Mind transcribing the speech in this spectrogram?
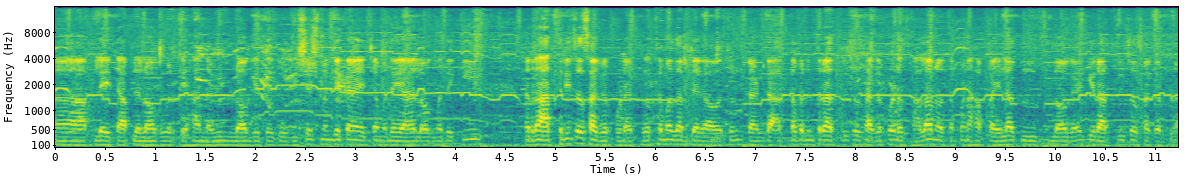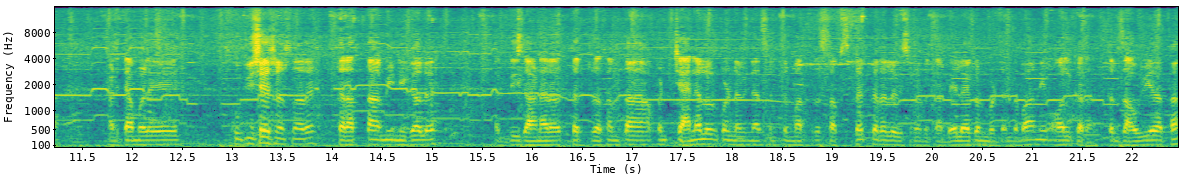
आपल्या इथे आपल्या लॉगवरती हा नवीन लॉग येतो. तो विशेष म्हणजे काय याच्यामध्ये या लॉगमध्ये की रात्रीचा साखरपुडा आहे. प्रथमच आमच्या गावातून कारण का आत्तापर्यंत रात्रीचा साखरपुडा झाला नव्हता पण हा पहिलाच ब्लॉग आहे की रात्रीचा साखरपुडा. आणि त्यामुळे खूप विशेष असणार आहे. तर आत्ता आम्ही निघालो आहे अगदी जाणार आहोत. तर प्रथमतः आपण चॅनलवर पण नवीन असेल तर मात्र सबस्क्राईब करायला विसरू नका. बेल आयकॉन बटन दबा आणि ऑल करा. तर जाऊया आता.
